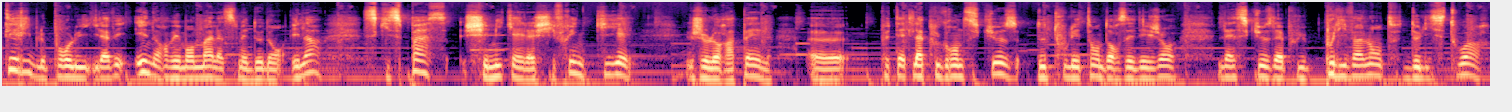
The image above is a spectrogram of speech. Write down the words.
terrible pour lui. Il avait énormément de mal à se mettre dedans. Et là ce qui se passe chez Michaela Schifrin qui est je le rappelle euh, peut-être la plus grande skieuse de tous les temps d'ores et déjà la skieuse la plus polyvalente de l'histoire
